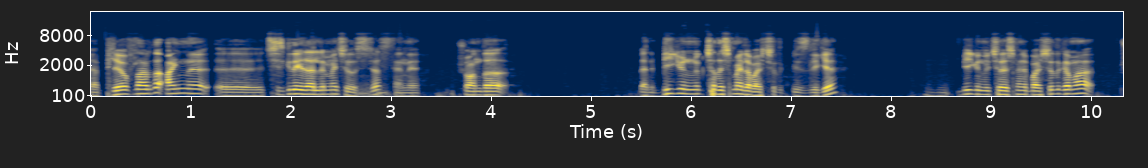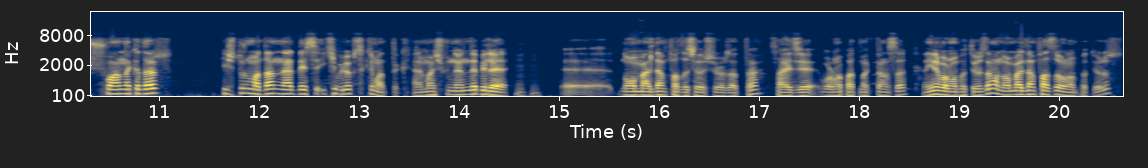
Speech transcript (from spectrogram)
Ya playoff'larda aynı e, çizgide ilerlemeye çalışacağız. Yani şu anda yani bir günlük çalışmayla başladık biz lige. Bir günlük çalışmayla başladık ama şu ana kadar hiç durmadan neredeyse iki blok scrim attık. Yani maç günlerinde bile e, normalden fazla çalışıyoruz hatta. Sadece warm-up atmaktansa. Yani yine warm-up atıyoruz ama normalden fazla warm-up atıyoruz.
